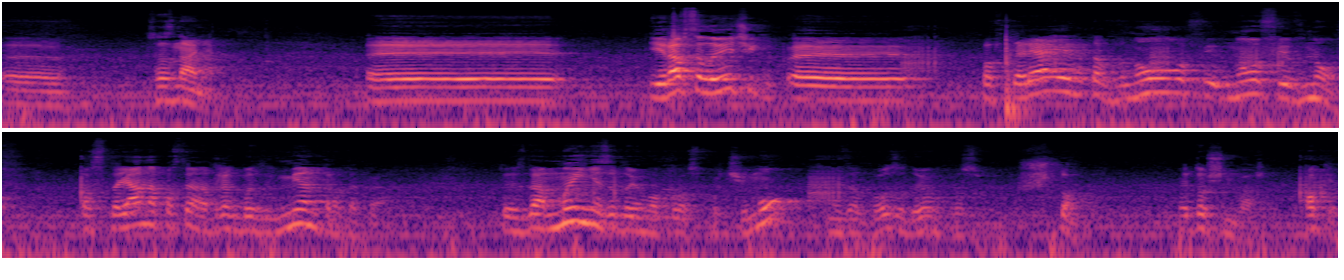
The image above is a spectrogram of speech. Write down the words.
э, сознание. Э, и Рав Соловейчик э, повторяет это вновь и вновь и вновь. Постоянно, постоянно. Это как бы ментра такая. То есть, да, мы не задаем вопрос почему, мы задаем вопрос что. Это очень важно. Окей.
